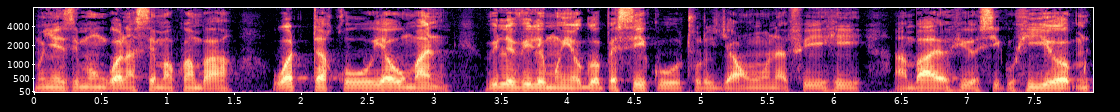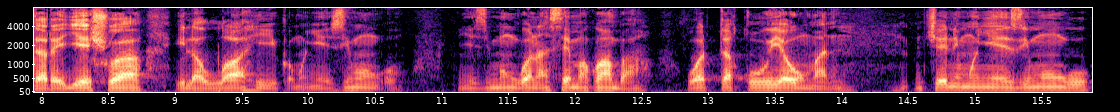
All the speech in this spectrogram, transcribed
mwenyezi mungu anasema kwamba wattaquu yauman vile vile mwiogope siku turjauna fihi ambayo hiyo siku hiyo mtarejeshwa ila llahi kwa mwenyezi mungu. Mwenyezi mungu anasema kwamba wattaquu yauman mcheni mwenyezi mungu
